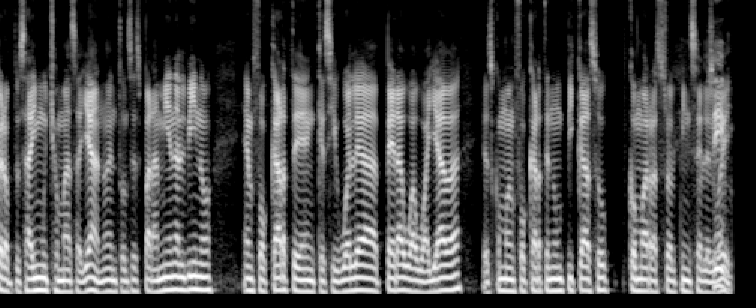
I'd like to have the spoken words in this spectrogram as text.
pero pues hay mucho más allá, ¿no? Entonces para mí en el vino, enfocarte en que si huele a pera o a guayaba, es como enfocarte en un Picasso, cómo arrastró el pincel el Sí, güey.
